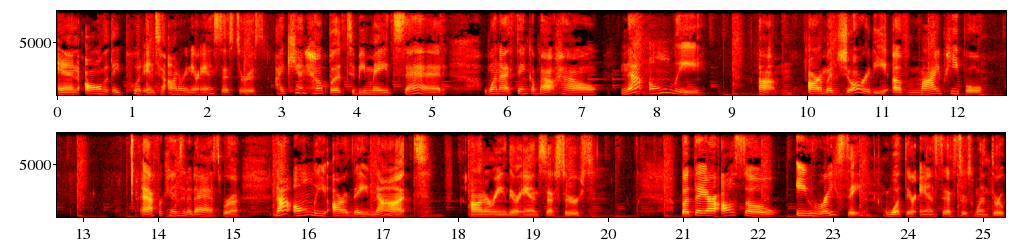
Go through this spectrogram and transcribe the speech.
and all that they put into honoring their ancestors i can't help but to be made sad when i think about how not only um, are a majority of my people Africans in the diaspora, not only are they not honoring their ancestors, but they are also erasing what their ancestors went through.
